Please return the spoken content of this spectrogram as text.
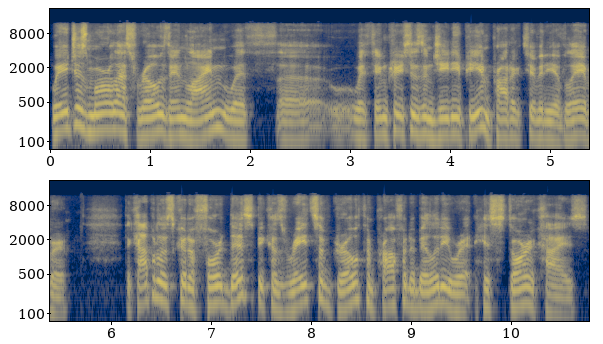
wages more or less rose in line with, uh, with increases in GDP and productivity of labor. The capitalists could afford this because rates of growth and profitability were at historic highs.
